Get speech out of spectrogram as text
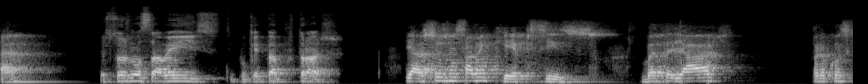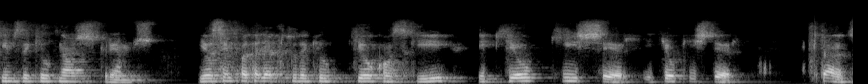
Hã? As pessoas não sabem isso, tipo, o que é que está por trás? E as pessoas não sabem que é preciso batalhar para conseguirmos aquilo que nós queremos. E eu sempre batalhei por tudo aquilo que eu consegui e que eu quis ser e que eu quis ter. Portanto,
